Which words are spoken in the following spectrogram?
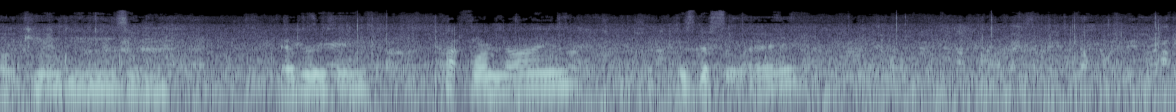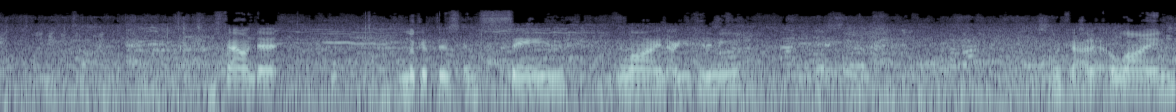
All the candies and everything. Platform nine is this way. Found it. Look at this insane line. Are you kidding me? Look at it, a line.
